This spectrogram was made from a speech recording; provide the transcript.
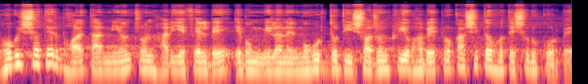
ভবিষ্যতের ভয় তার নিয়ন্ত্রণ হারিয়ে ফেলবে এবং মিলনের মুহূর্তটি স্বজনক্রিয়ভাবে প্রকাশিত হতে শুরু করবে।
